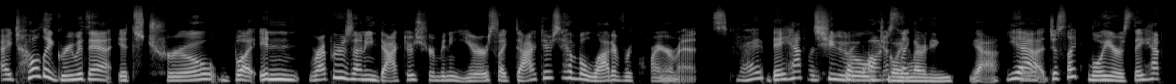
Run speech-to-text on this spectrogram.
I totally agree with that. It's true, but in representing doctors for many years, like doctors have a lot of requirements. Right. They have Like to ongoing just like learning. Yeah. yeah, just like lawyers, they have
